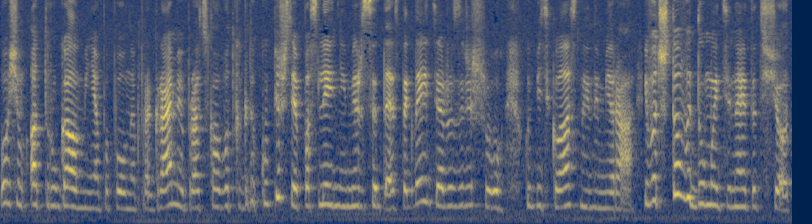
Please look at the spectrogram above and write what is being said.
В общем, отругал меня по полной программе. Брат сказал, вот когда купишь себе последний Мерседес, тогда я тебе разрешу купить классные номера. И вот что вы думаете на этот счет?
